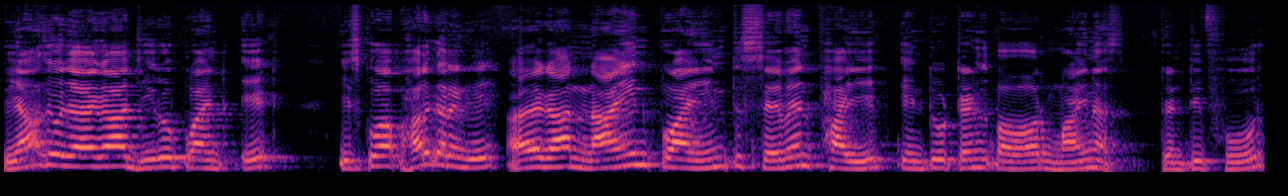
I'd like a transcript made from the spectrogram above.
तो यहाँ से हो जाएगा 0.8 इसको आप हल करेंगे, आएगा 9.75 point seven five into ten power minus twenty four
